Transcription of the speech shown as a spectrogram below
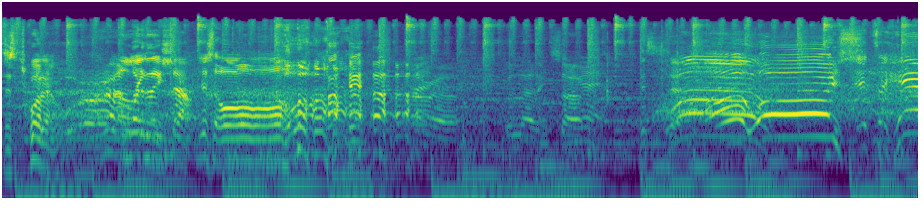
Just twirl it. And look at they shout. just oh. a hit!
